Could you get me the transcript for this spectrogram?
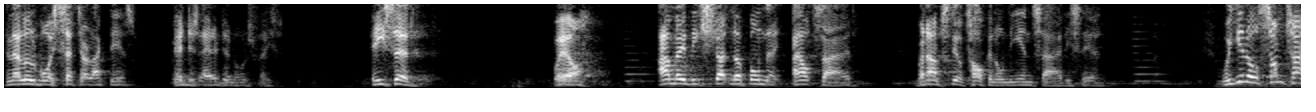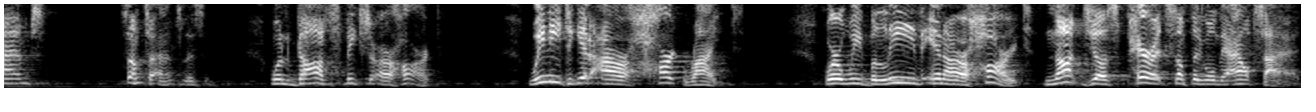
And that little boy sat there like this, and just attitude on his face. He said, "Well." I may be shutting up on the outside, but I'm still talking on the inside, he said. Well, you know, sometimes, sometimes, listen, when God speaks to our heart, we need to get our heart right, where we believe in our heart, not just parrot something on the outside,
